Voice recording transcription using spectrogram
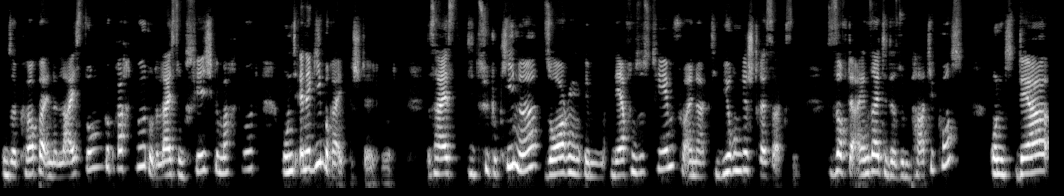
unser Körper in eine Leistung gebracht wird oder leistungsfähig gemacht wird und Energie bereitgestellt wird. Das heißt, die Zytokine sorgen im Nervensystem für eine Aktivierung der Stressachsen. Das ist auf der einen Seite der Sympathikus und der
